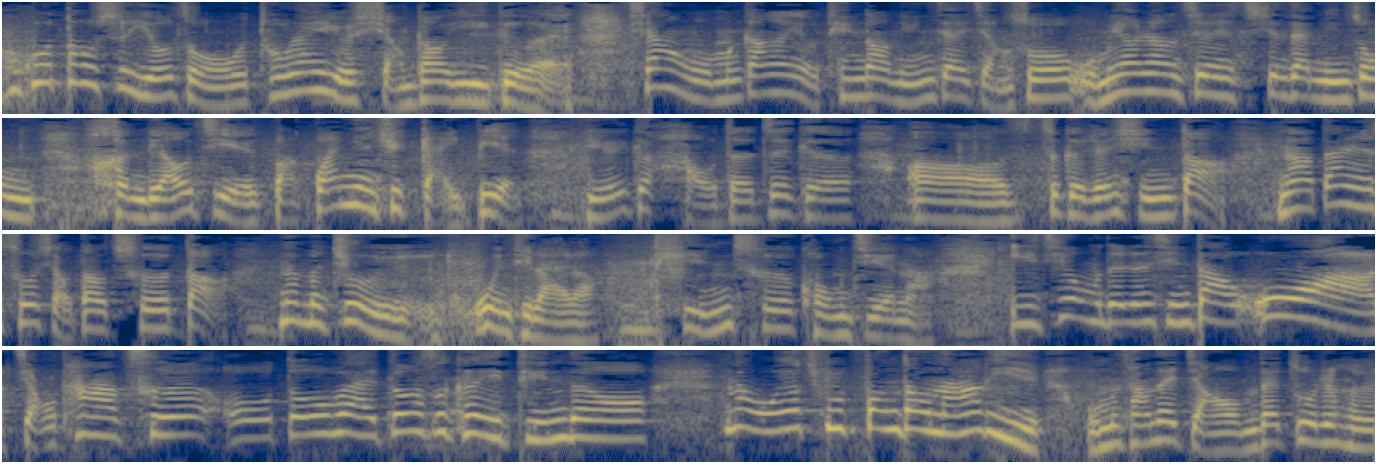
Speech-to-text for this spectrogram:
不过倒是有种，我突然有想到一个哎，像我们刚刚有听到您在讲说，我们要让现现在民众很了解，把观念去改变，有一个好的这个呃这个人行道，那当然缩小到车道，那么就。问题来了，停车空间啊！以前我们的人行道，哇，脚踏车、哦都外都是可以停的哦。那我要去放到哪里？我们常在讲，我们在做任何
